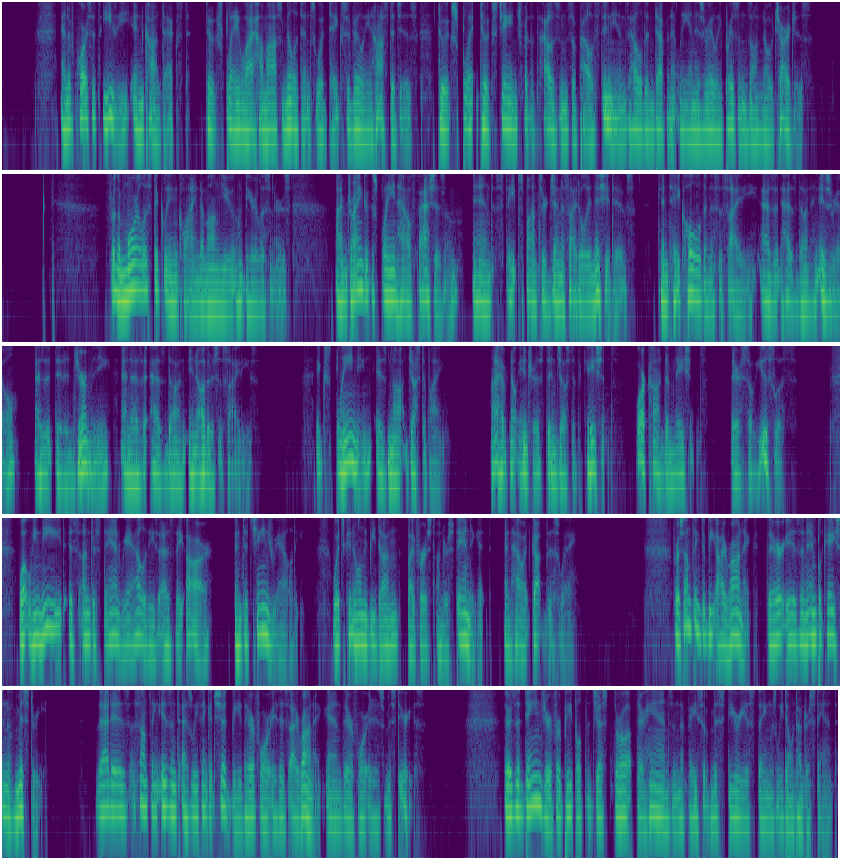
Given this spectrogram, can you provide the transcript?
And of course, it's easy, in context, to explain why Hamas militants would take civilian hostages to, explain, to exchange for the thousands of Palestinians held indefinitely in Israeli prisons on no charges. For the moralistically inclined among you, dear listeners, I'm trying to explain how fascism and state sponsored genocidal initiatives can take hold in a society as it has done in Israel, as it did in Germany, and as it has done in other societies. Explaining is not justifying. I have no interest in justifications or condemnations. They're so useless. What we need is to understand realities as they are and to change reality, which can only be done by first understanding it and how it got this way. For something to be ironic, there is an implication of mystery. That is, something isn't as we think it should be, therefore it is ironic, and therefore it is mysterious. There's a danger for people to just throw up their hands in the face of mysterious things we don't understand.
